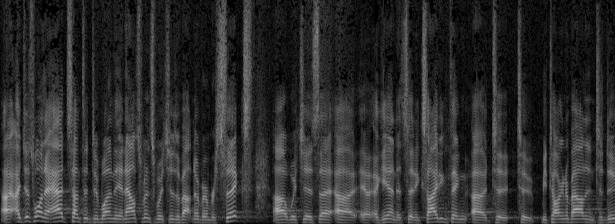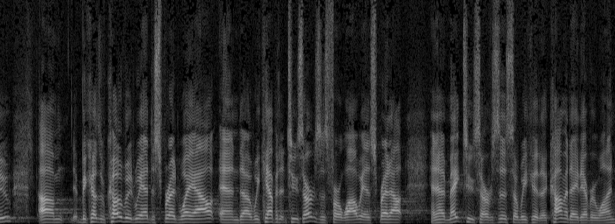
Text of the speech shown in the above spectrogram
I, I, just want to add something to one of the announcements, which is about November 6th, uh, which is, uh, uh again, it's an exciting thing uh, to, to be talking about and to do. Um, because of COVID, we had to spread way out, and uh, we kept it at two services for a while. We had to spread out and had make two services so we could accommodate everyone.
